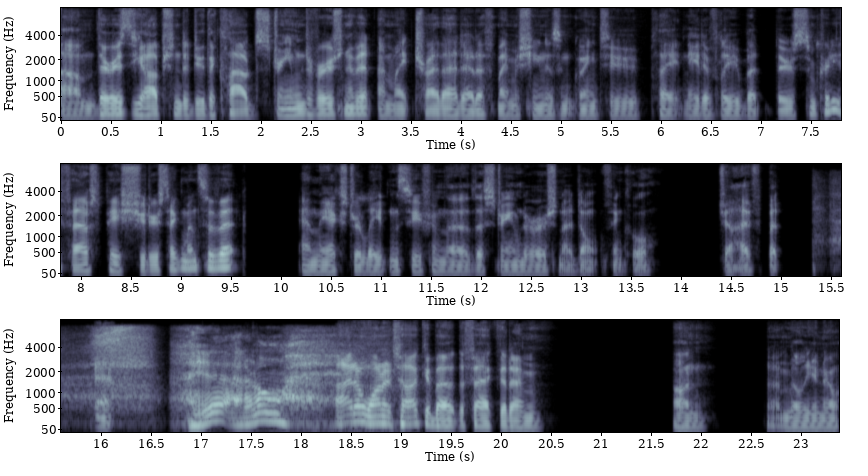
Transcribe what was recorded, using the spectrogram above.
Um, there is the option to do the cloud streamed version of it. I might try that out if my machine isn't going to play it natively, but there's some pretty fast paced shooter segments of it. And the extra latency from the, the streamed version, I don't think will jive. But Eh. Yeah, I don't know. I don't want to talk about the fact that I'm on a million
